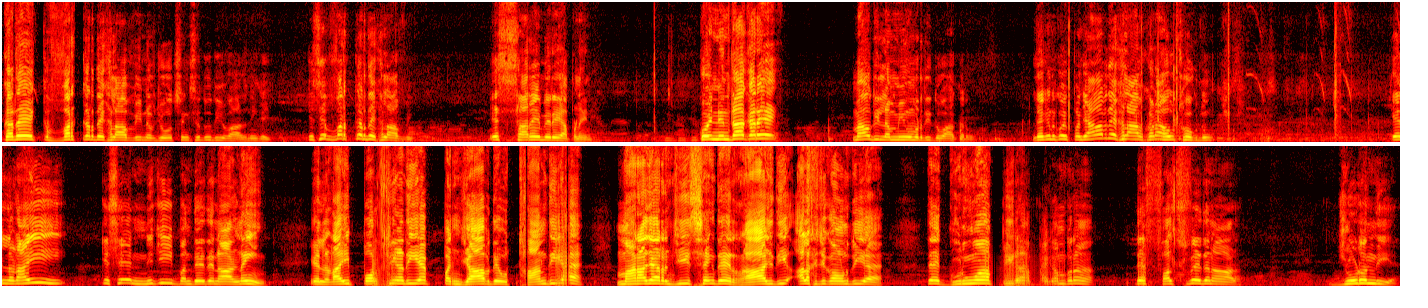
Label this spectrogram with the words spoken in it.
ਕਦੇ ਇੱਕ ਵਰਕਰ ਦੇ ਖਿਲਾਫ ਵੀ ਨਵਜੋਤ ਸਿੰਘ ਸਿੱਧੂ ਦੀ ਆਵਾਜ਼ ਨਹੀਂ ਗਈ। ਕਿਸੇ ਵਰਕਰ ਦੇ ਖਿਲਾਫ ਵੀ। ਇਹ ਸਾਰੇ ਮੇਰੇ ਆਪਣੇ ਨੇ। ਕੋਈ ਨਿੰਦਾ ਕਰੇ, ਮੈਂ ਉਹਦੀ ਲੰਮੀ ਉਮਰ ਦੀ ਦੁਆ ਕਰੂੰ। ਲੇਕਿਨ ਕੋਈ ਪੰਜਾਬ ਦੇ ਖਿਲਾਫ ਖੜਾ ਹੋ ਠੋਕ ਦੂੰ। ਇਹ ਲੜਾਈ ਕਿਸੇ ਨਿੱਜੀ ਬੰਦੇ ਦੇ ਨਾਲ ਨਹੀਂ। ਇਹ ਲੜਾਈ ਪਾਲਿਸੀਆਂ ਦੀ ਹੈ, ਪੰਜਾਬ ਦੇ ਉત્ਥਾਨ ਦੀ ਹੈ। ਮਹਾਰਾਜਾ ਰਣਜੀਤ ਸਿੰਘ ਦੇ ਰਾਜ ਦੀ ਅਲਖ ਜਗਾਉਣ ਦੀ ਹੈ ਤੇ ਗੁਰੂਆਂ ਪੀਰਾਂ ਪੈਗੰਬਰਾਂ ਦੇ ਫਲਸਫੇ ਦੇ ਨਾਲ ਜੋੜਨ ਦੀ ਹੈ।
